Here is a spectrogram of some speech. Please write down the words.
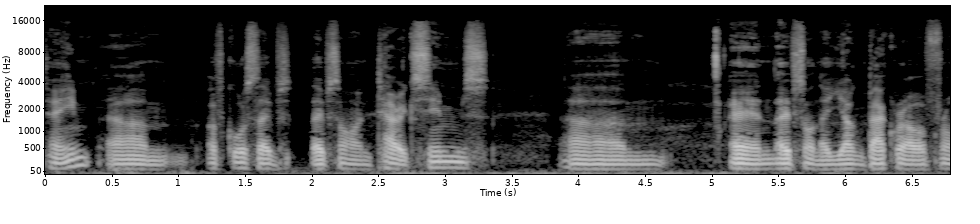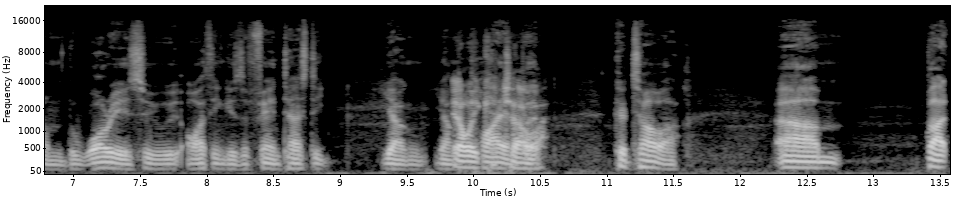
team. Um, of course, they've they've signed Tariq Sims, um, and they've signed a young back rower from the Warriors, who I think is a fantastic young young Eli player. Katoa. Katoa. Um, but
